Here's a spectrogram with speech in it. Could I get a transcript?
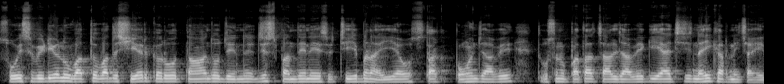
ਸੋ ਇਸ ਵੀਡੀਓ ਨੂੰ ਵੱਧ ਤੋਂ ਵੱਧ ਸ਼ੇਅਰ ਕਰੋ ਤਾਂ ਜੋ ਜਿਹਨੇ ਜਿਸ ਬੰਦੇ ਨੇ ਇਸ ਚੀਜ਼ ਬਣਾਈ ਹੈ ਉਸ ਤੱਕ ਪਹੁੰਚ ਜਾਵੇ ਅਤੇ ਉਸ ਨੂੰ ਪਤਾ ਚੱਲ ਜਾਵੇ ਕਿ ਇਹ ਚੀਜ਼ ਨਹੀਂ ਕਰਨੀ ਚਾਹੀਦੀ।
